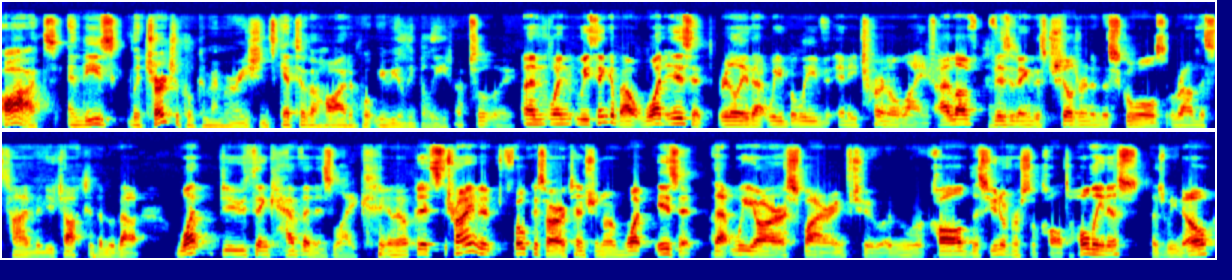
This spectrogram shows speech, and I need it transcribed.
arts and these liturgical commemorations get to the heart of what we really believe. Absolutely. And when we think about what is it really that we believe in eternal life, I love visiting the children in the schools around this time and you talk to them about what do you think heaven is like? You know, it's trying to focus our attention on what is it that we are aspiring to. I mean, we're called this universal call to holiness, as we know,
